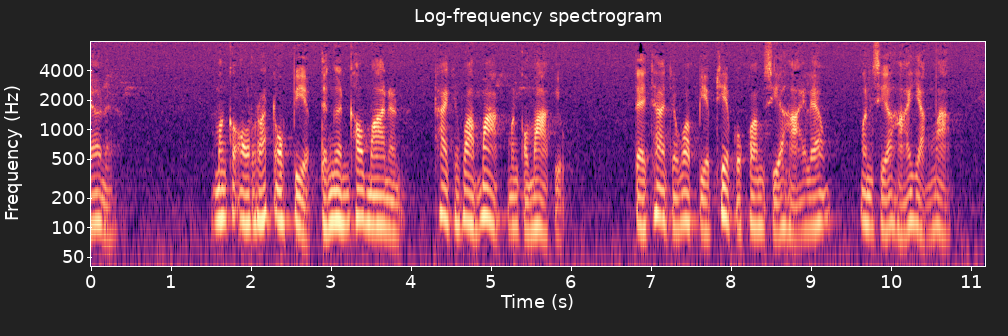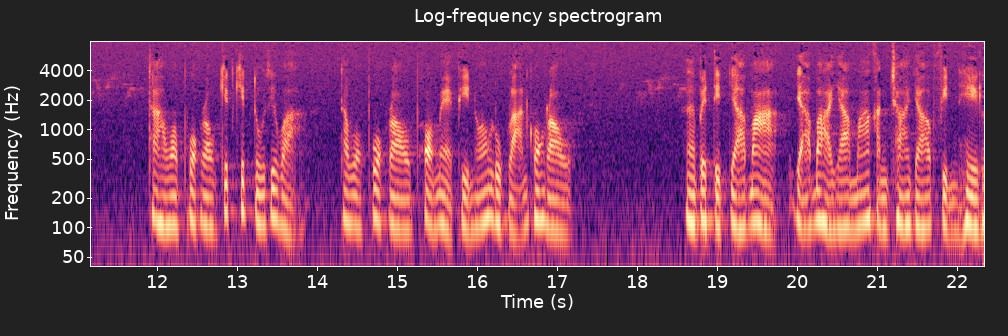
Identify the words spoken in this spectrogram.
แล้วเนี่ยมันก็เอารัดเอาเปรียบ แต่เงินเข้ามาเนี่ยถ้าจะว่ามากมันก็มากอยู่ แต่ถ้าจะว่าเปรียบเทียบกับความเสียหายแล้ว มันเสียหายอย่างมาก ถ้าว่าพวกเราคิดคิดดูที่ว่า ถ้าว่าพวกเราพ่อแม่พี่น้องลูกหลานของเราไปติดยาบ้ายาบ้ายาม้าคัญชายาฝิ่นเฮโร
